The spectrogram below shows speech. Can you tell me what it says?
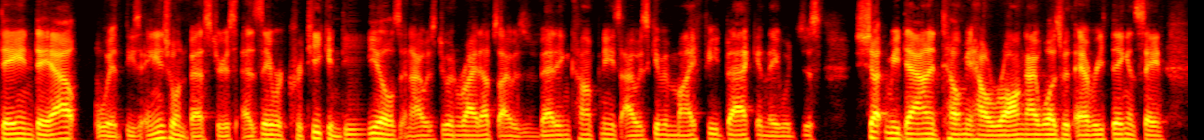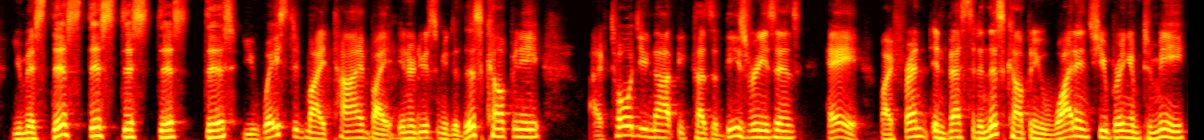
day in day out with these angel investors as they were critiquing deals and I was doing write ups. I was vetting companies. I was giving my feedback and they would just shut me down and tell me how wrong I was with everything and saying you missed this, this, this, this, this. You wasted my time by introducing me to this company. I've told you not because of these reasons. Hey, my friend invested in this company. Why didn't you bring him to me?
